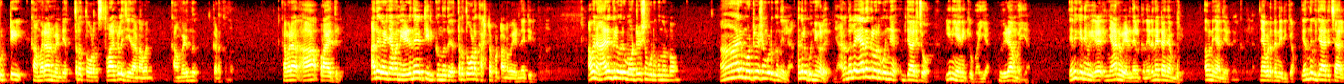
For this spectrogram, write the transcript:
കുട്ടി കമരാൻ വേണ്ടി എത്രത്തോളം സ്ട്രഗിൾ ചെയ്താണ് അവൻ കമിഴ്ന്ന് കിടക്കുന്നത്. കമര ആ പ്രായത്തിൽ. അത് കഴിഞ്ഞ് അവൻ എഴുന്നേറ്റിരിക്കുന്നത് എത്രത്തോളം കഷ്ടപ്പെട്ടാണ് അവൻ എഴുന്നേറ്റിരിക്കുന്നത്. അവൻ ആരെങ്കിലും ഒരു മോട്ടിവേഷൻ കൊടുക്കുന്നുണ്ടോ? ആരും മോട്ടിവേഷൻ കൊടുക്കുന്നില്ല. ഏതെങ്കിലും കുഞ്ഞുങ്ങൾ ഞാനെന്നല്ല ഏതെങ്കിലും ഒരു കുഞ്ഞ് വിചാരിച്ചോ ഇനി എനിക്ക് വയ്യ വീഴാൻ വയ്യ. എനിക്കിനി ഞാൻ എഴുന്നേൽക്കുന്നു എഴുന്നേറ്റാൽ ഞാൻ വീഴും. അതുകൊണ്ട് ഞാൻ എഴുന്നേൽക്കുന്നില്ല. ഞാൻ ഇവിടെ തന്നെ ഇരിക്കാം എന്ന് വിചാരിച്ചാൽ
